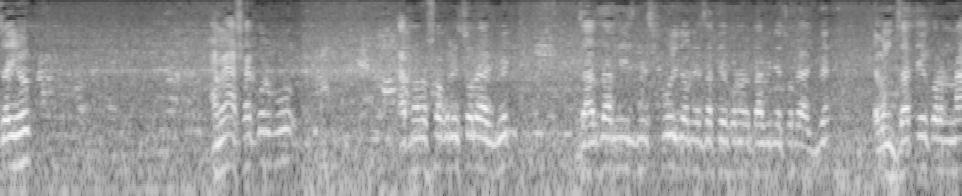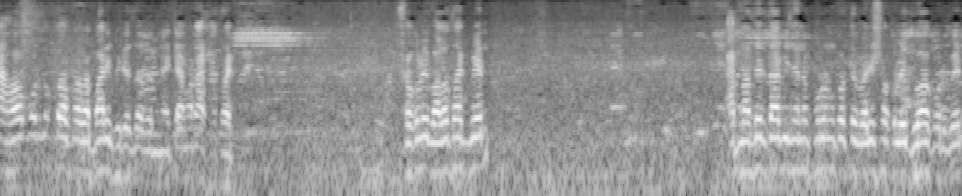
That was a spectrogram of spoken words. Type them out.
যাই হোক আমি আশা করব আপনারা সকলে চলে আসবেন। যার যার নিজ নিজ প্রয়োজনে জাতীয়করণের দাবি নিয়ে চলে আসবেন এবং জাতীয়করণ না হওয়া পর্যন্ত আপনারা বাড়ি ফিরে যাবেন না, এটা আমার আশা থাকবে। সকলে ভালো থাকবেন। আপনাদের দাবি যেন পূরণ করতে পারি সকলে দোয়া করবেন।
